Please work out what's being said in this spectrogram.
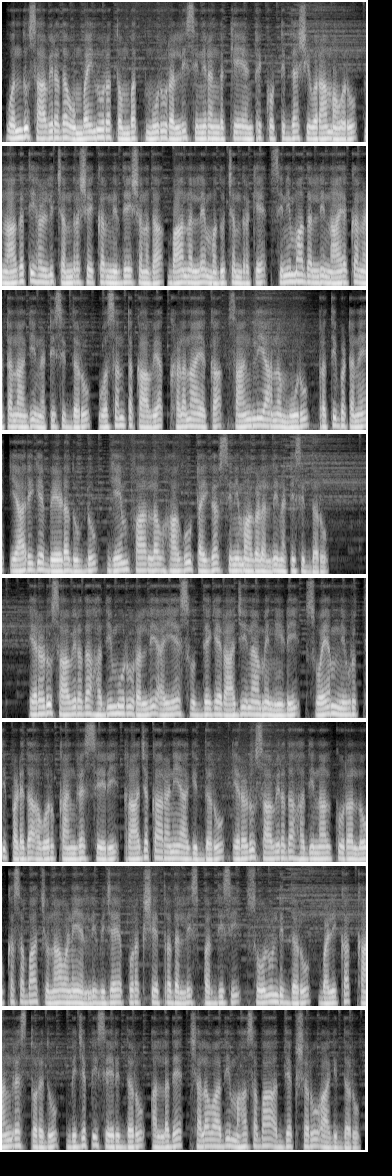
ಒಂದು ಸಾವಿರದ ಒಂಬೈನೂರ ತೊಂಬತ್ಮೂರರಲ್ಲಿ ಸಿನಿರಂಗಕ್ಕೆ ಎಂಟ್ರಿ ಕೊಟ್ಟಿದ್ದ ಶಿವರಾಮ್ ಅವರು, ನಾಗತಿಹಳ್ಳಿ ಚಂದ್ರಶೇಖರ್ ನಿರ್ದೇಶನದ ಬಾನಲ್ಲೆ ಮಧುಚಂದ್ರಕ್ಕೆ ಸಿನಿಮಾದಲ್ಲಿ ನಾಯಕ ನಟನಾಗಿ ನಟಿಸಿದ್ದರು. ವಸಂತ ಕಾವ್ಯ, ಖಳನಾಯಕ, ಸಾಂಗ್ಲಿಯಾನ ಮೂರು ಪ್ರತಿಭಟನೆ, ಯಾರಿಗೆ ಬೇಡ ದುಡ್ಡು, ಗೇಮ್ ಫಾರ್ ಲವ್ ಹಾಗೂ ಟೈಗರ್ ಸಿನಿಮಾಗಳಲ್ಲಿ ನಟಿಸಿದ್ದರು. ಎರಡು ಸಾವಿರದ ಹದಿಮೂರರಲ್ಲಿ ಐಎಎಸ್ ಹುದ್ದೆಗೆ ರಾಜೀನಾಮೆ ನೀಡಿ ಸ್ವಯಂ ನಿವೃತ್ತಿ ಪಡೆದ ಅವರು ಕಾಂಗ್ರೆಸ್ ಸೇರಿ ರಾಜಕಾರಣಿಯಾಗಿದ್ದರು ಎರಡು ಸಾವಿರದ ಹದಿನಾಲ್ಕರ ಲೋಕಸಭಾ ಚುನಾವಣೆಯಲ್ಲಿ ವಿಜಯಪುರ ಕ್ಷೇತ್ರದಲ್ಲಿ ಸ್ಪರ್ಧಿಸಿ ಸೋಲುಂಡಿದ್ದರು ಬಳಿಕ ಕಾಂಗ್ರೆಸ್ ತೊರೆದು ಬಿಜೆಪಿ ಸೇರಿದ್ದರು ಅಲ್ಲದೆ ಛಲವಾದಿ ಮಹಾಸಭಾ ಅಧ್ಯಕ್ಷರೂ ಆಗಿದ್ದರು.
